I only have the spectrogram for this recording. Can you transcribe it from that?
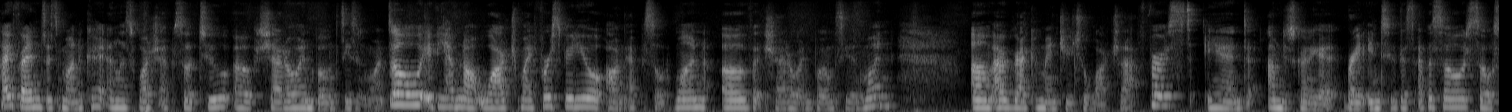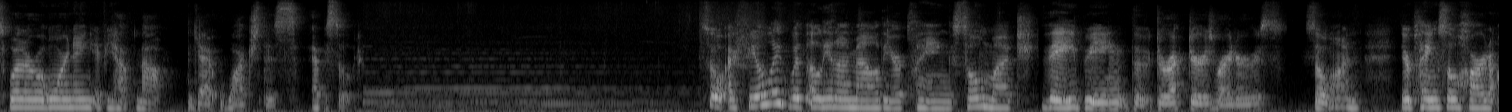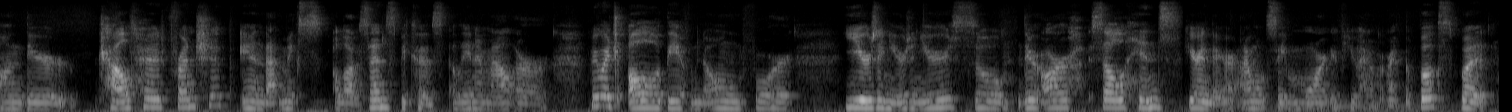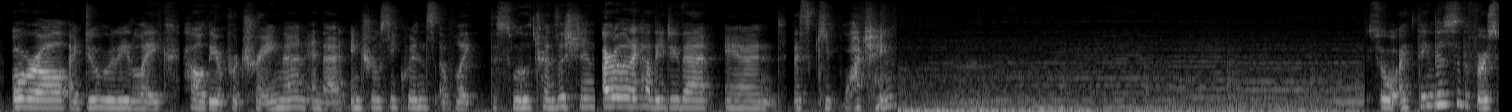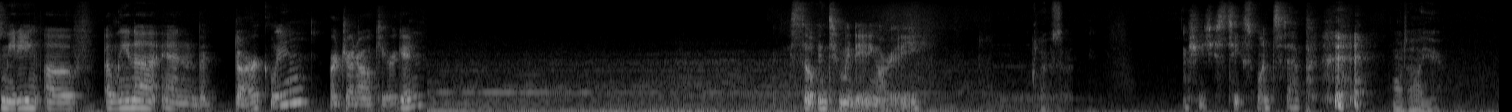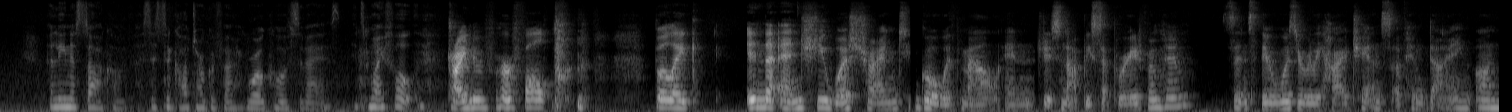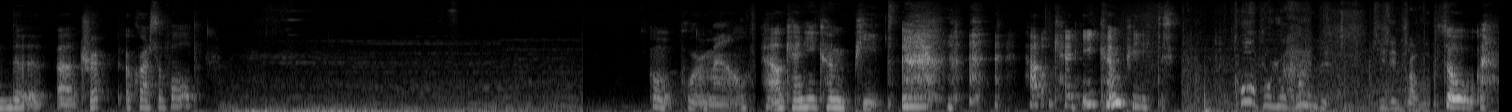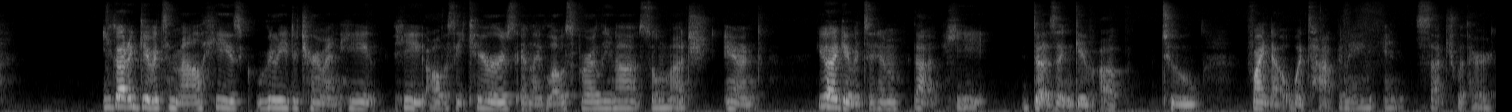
Hi friends, it's Monica and let's watch episode 2 of Shadow and Bone season 1. So if you have not watched my first video on episode 1 of Shadow and Bone season 1, um, I would recommend you to watch that first and I'm just going to get right into this episode. So spoiler warning if you have not yet watched this episode. So I feel like with Alina and Mal, they are playing so much, they being the directors, writers, so on, they're playing so hard on their childhood friendship and that makes a lot of sense because Alina and Mal are pretty much all they have known for years and years and years. So there are subtle hints here and there. I won't say more if you haven't read the books but overall i do really like how they're portraying that and that intro sequence of like the smooth transition. I really like how they do that and let's keep watching So I think this is the first meeting of Alina and the Darkling, or General Kirigan. So intimidating already. Closer. She just takes one step. what are you? Alina Starkov, assistant cartographer, Royal Corps of Surveyors. It's my fault. Kind of her fault. but like, in the end, she was trying to go with Mal and just not be separated from him since there was a really high chance of him dying on the uh, trip across the fold. Oh, poor Mal. How can he compete? How can he compete? Corporal, you're wounded. She's in trouble. So, you gotta give it to Mal. He is really determined. He he obviously cares and like loves for Alina so much, and you gotta give it to him that he doesn't give up to find out what's happening and such with her.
